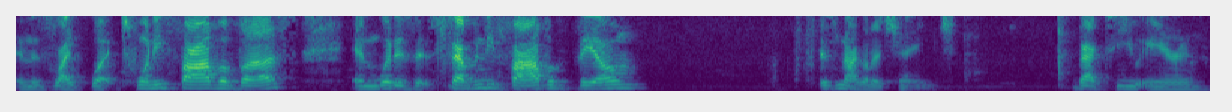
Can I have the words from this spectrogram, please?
And it's like what 25 of us, and what is it, 75 of them? It's not going to change. Back to you, Aaron.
